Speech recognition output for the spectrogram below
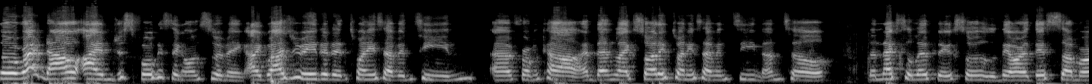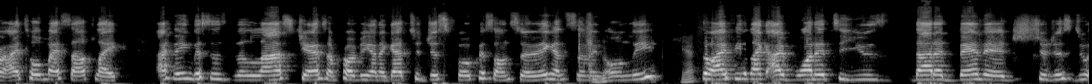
So right now, I'm just focusing on swimming. I graduated in 2017 uh, from Cal, and then like starting 2017 until the next Olympics. So they are this summer. I told myself like I think this is the last chance I'm probably gonna get to just focus on swimming and swimming Mhm. only. Yeah. So I feel like I've wanted to use that advantage to just do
